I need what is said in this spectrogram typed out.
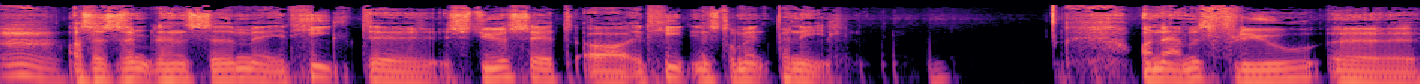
Mm. og så simpelthen sidde med et helt øh, styresæt og et helt instrumentpanel. Og nærmest flyve øh,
